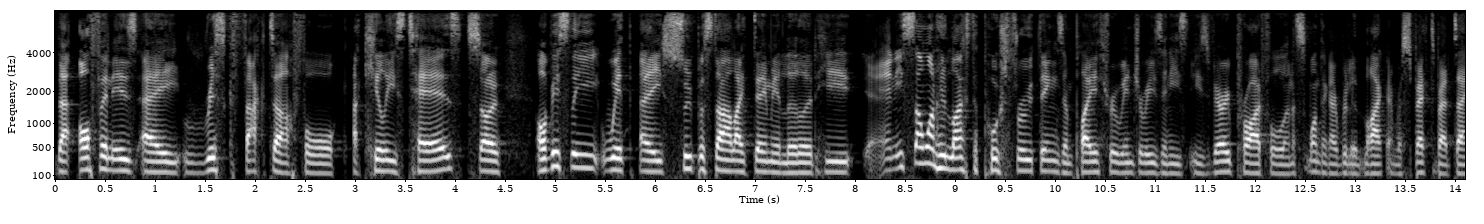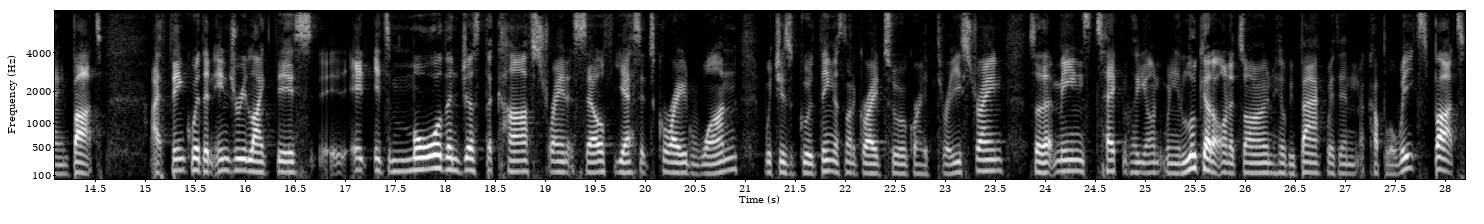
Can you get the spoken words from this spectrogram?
that often is a risk factor for Achilles tears. So obviously with a superstar like Damian Lillard, he and he's someone who likes to push through things and play through injuries, and he's he's very prideful, and it's one thing I really like and respect about Dame. But I think with an injury like this, it, it's more than just the calf strain itself. Yes, it's grade one, which is a good thing. It's not a grade two or grade three strain. So that means technically, on, when you look at it on its own, he'll be back within a couple of weeks. But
